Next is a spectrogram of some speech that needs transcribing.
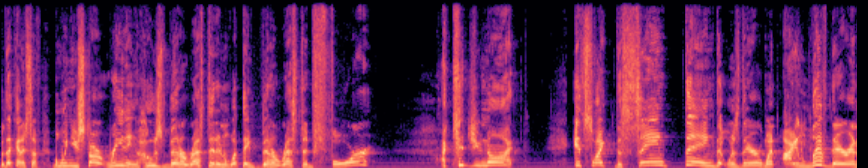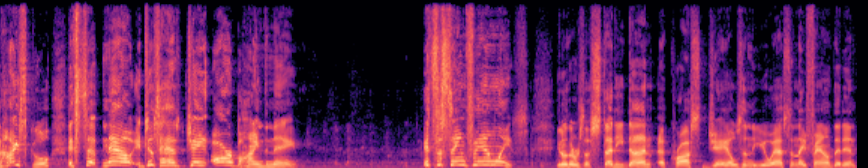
but that kind of stuff. But when you start reading who's been arrested and what they've been arrested for, I kid you not, it's like the same thing that was there when I lived there in high school, except now it just has JR behind the name. It's the same families. You know, there was a study done across jails in the U.S., and they found that in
